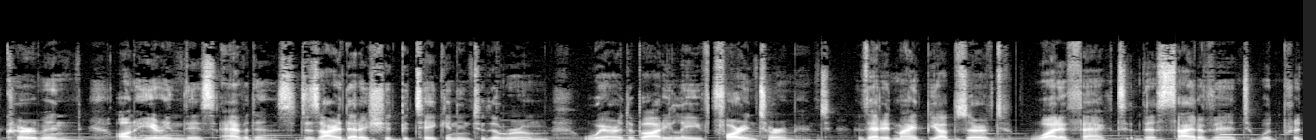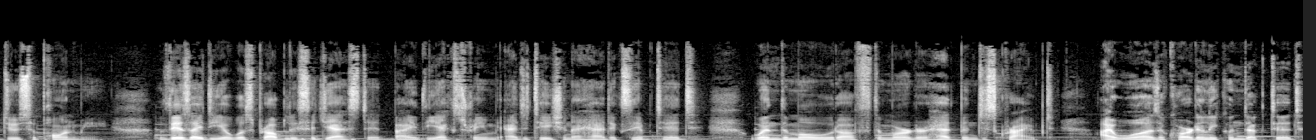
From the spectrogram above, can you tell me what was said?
Kirwin, on hearing this evidence, desired that I should be taken into the room where the body lay for interment, that it might be observed what effect the sight of it would produce upon me. This idea was probably suggested by the extreme agitation I had exhibited when the mode of the murder had been described. I was accordingly conducted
